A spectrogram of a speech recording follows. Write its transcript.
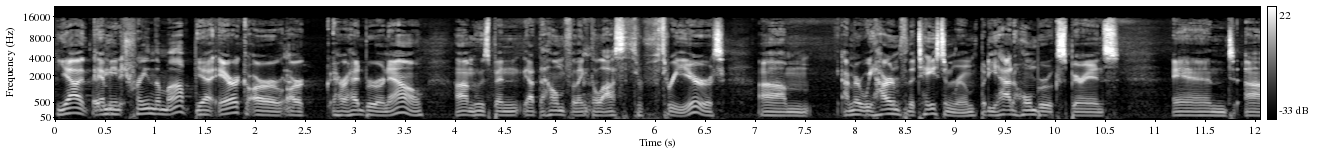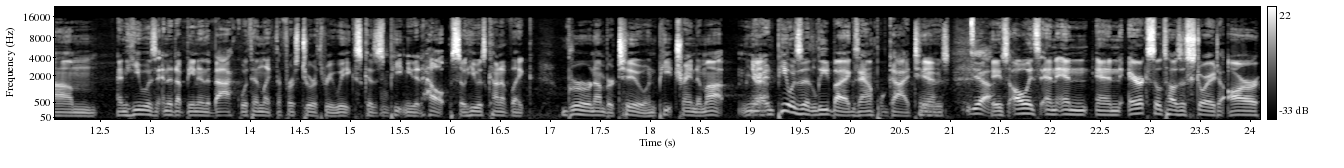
Yeah, And I mean, train them up. Yeah, Eric, our Yeah. our, our head brewer now, um, who's been at the helm for like the last th- three years. Um, I remember we hired him for the tasting room, but he had homebrew experience, and um, and he was ended up being in the back within like the first two or three weeks because Pete needed help. So he was kind of like brewer number two, and Pete trained him up. You know, Yeah. and Pete was a lead by example guy too. Yeah. He was- Yeah. he's always and and and Eric still tells his story to our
